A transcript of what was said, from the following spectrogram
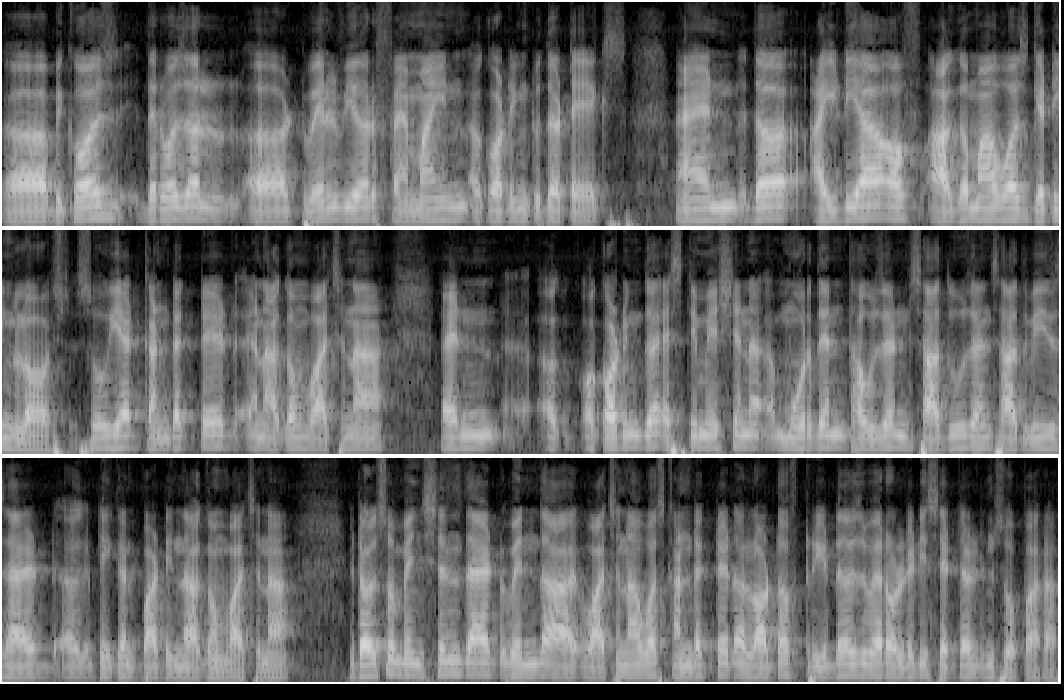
uh, because there was a 12 year famine according to the text and the idea of Agama was getting lost. So he had conducted an Agam Vachana and uh, according to the estimation, uh, more than 1000 sadhus and sadhvis had uh, taken part in the Agam Vachana. It also mentions that when the Vachana was conducted, a lot of traders were already settled in Sopara.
